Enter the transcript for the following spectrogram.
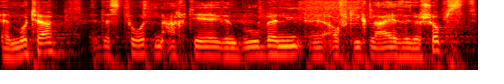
äh, Mutter des toten achtjährigen Buben äh, auf die Gleise geschubst.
